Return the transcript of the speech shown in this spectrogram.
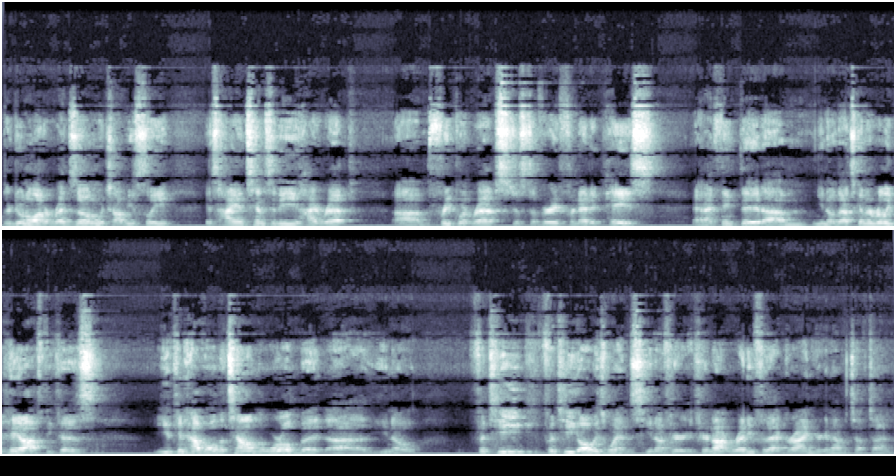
they're doing a lot of red zone, which obviously is high intensity, high rep um, frequent reps, just a very frenetic pace. And I think that um, you know that's going to really pay off because you can have all the talent in the world, but uh, you know, fatigue fatigue always wins. You know, if you're if you're not ready for that grind, you're gonna have a tough time.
